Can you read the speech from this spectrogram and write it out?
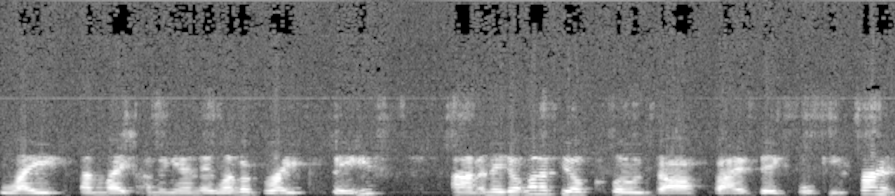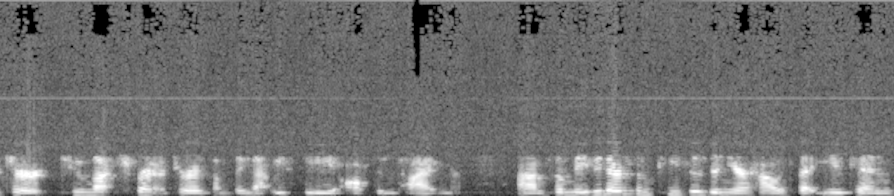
light, sunlight coming in. They love a bright space. Um, and they don't want to feel closed off by big, bulky furniture. Too much furniture is something that we see oftentimes. Um, so maybe there's some pieces in your house that you can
